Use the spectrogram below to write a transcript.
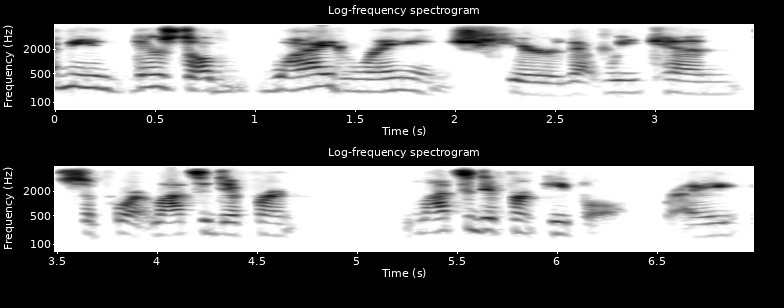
I mean, there's a wide range here that we can support lots of different, lots of different people, right?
